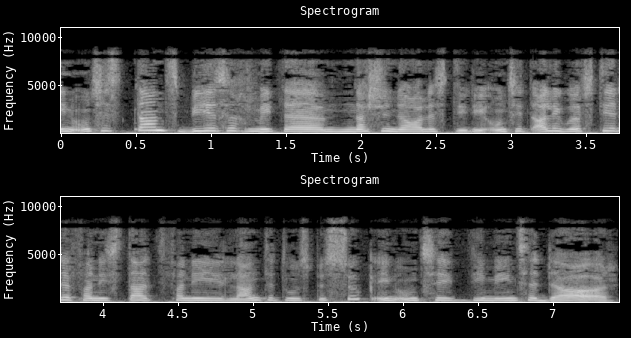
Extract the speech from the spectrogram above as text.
en ons is tans besig met 'n nasionale studie. Ons het al die hoofstede van die stad van die land het ons besoek en ons het die mense daar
